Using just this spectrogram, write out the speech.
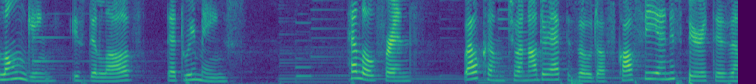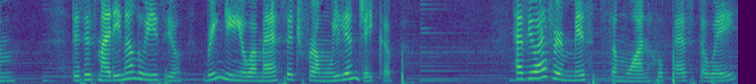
Longing is the love that remains. Hello, friends. Welcome to another episode of Coffee and Spiritism. This is Marina Luizio bringing you a message from William Jacob. Have you ever missed someone who passed away?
